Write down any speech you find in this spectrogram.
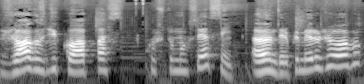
jogos de Copas costumam ser assim: under o primeiro jogo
